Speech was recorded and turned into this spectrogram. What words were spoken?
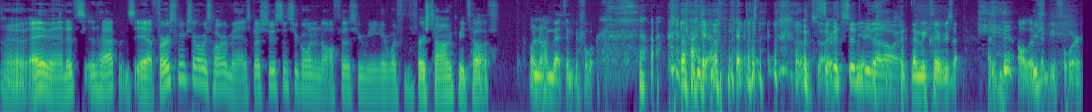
Uh, hey man, it's it happens. Yeah, first weeks are always hard, man. Especially since you're going in office, you're meeting everyone for the first time. It can be tough. Oh no, I met them before. I met. I'm so sorry. it shouldn't be that hard. Let me clear this up. I've met all of them before.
